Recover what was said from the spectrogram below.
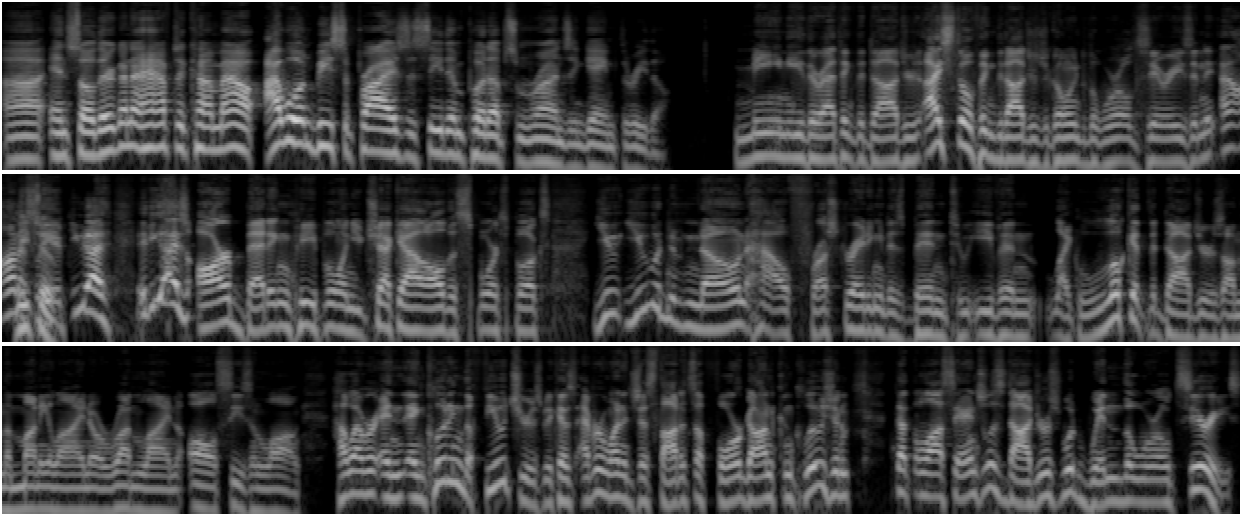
Uh, and so they're going to have to come out. I wouldn't be surprised to see them put up some runs in game three, though. Me neither. I think the Dodgers. I still think the Dodgers are going to the World Series. And, and honestly, if you guys if you guys are betting people and you check out all the sports books, you you would have known how frustrating it has been to even like look at the Dodgers on the money line or run line all season long. However, and including the futures, because everyone has just thought it's a foregone conclusion that the Los Angeles Dodgers would win the World Series.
